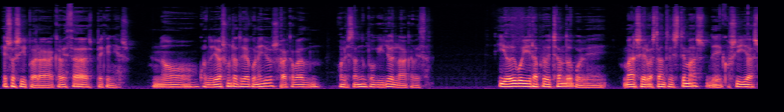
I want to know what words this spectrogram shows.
Eso sí, para cabezas pequeñas. No, cuando llevas un rato ya con ellos, acaban molestando un poquillo en la cabeza. Y hoy voy a ir aprovechando, pues Van a ser bastantes temas de cosillas,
